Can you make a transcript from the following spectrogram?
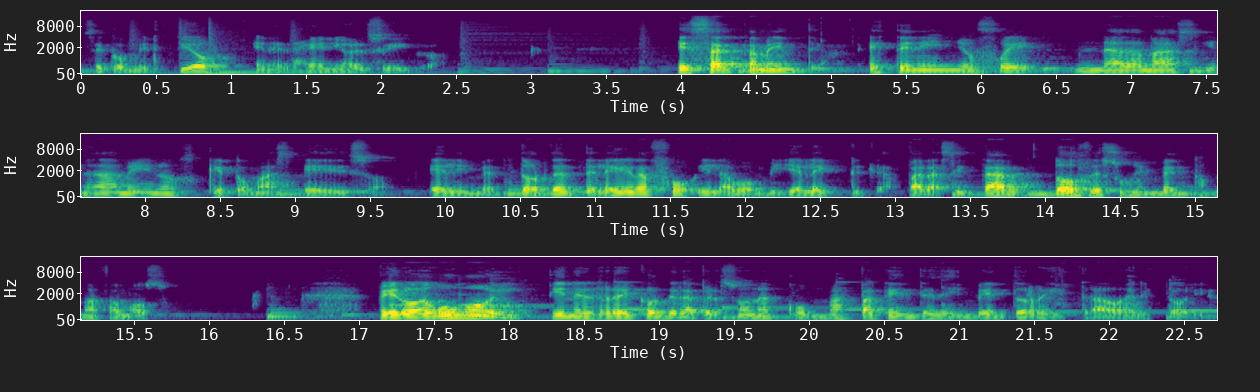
se convirtió en el genio del siglo. Exactamente. Este niño fue nada más y nada menos que Thomas Edison, el inventor del telégrafo y la bombilla eléctrica, para citar dos de sus inventos más famosos. Pero aún hoy tiene el récord de la persona con más patentes de inventos registrados en la historia.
